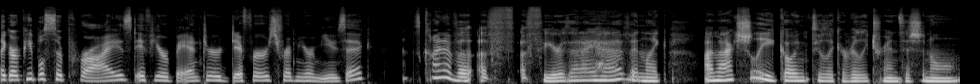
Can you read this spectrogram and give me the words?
like are people surprised if your banter differs from your music? It's kind of a, a f- a fear that I have. And like, I'm actually going through like a really transitional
